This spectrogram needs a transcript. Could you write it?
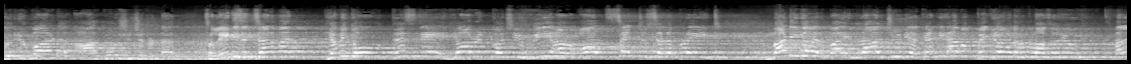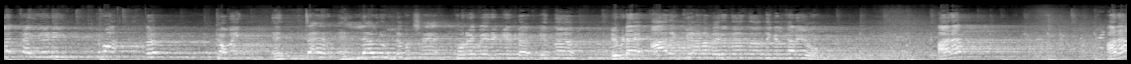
ഒരുപാട് ആഘോഷിച്ചിട്ടുണ്ട്. Ladies and Kochi we are all set to celebrate മണികർ by junior have a big ഒരു നല്ല കൈയടി കൈയടിമാ കമൈൻ എന്റയർ എല്ലാവരും ഇല്ല പക്ഷെ കുറെ പേരൊക്കെ ഉണ്ട്. ഇന്ന് ഇവിടെ ആരൊക്കെയാണ് വരുന്നതെന്ന് നിങ്ങൾക്കറിയോ? ആരാ? ആരാ?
